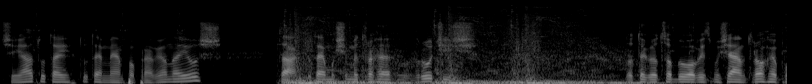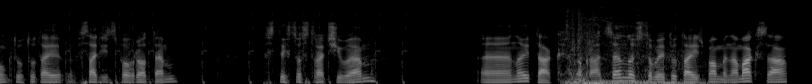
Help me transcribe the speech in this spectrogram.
Czy ja tutaj, tutaj miałem poprawione już? Tak, tutaj musimy trochę wrócić do tego, co było, więc musiałem trochę punktów tutaj wsadzić z powrotem z tych, co straciłem. E, No i tak, dobra, cenność sobie tutaj już mamy na maksa.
